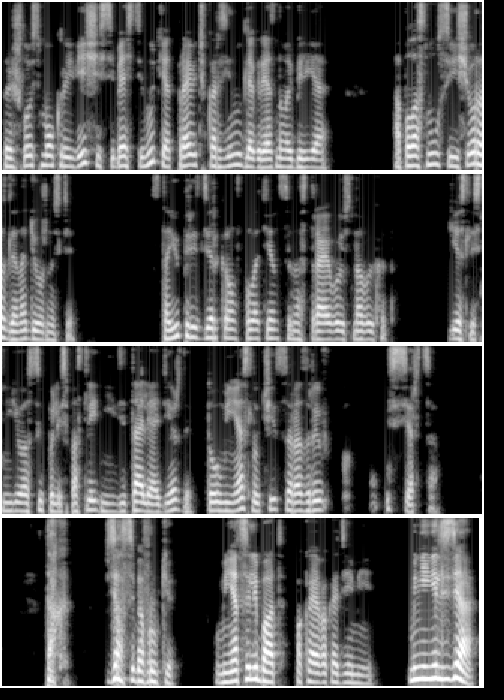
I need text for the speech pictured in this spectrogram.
Пришлось мокрые вещи с себя стянуть и отправить в корзину для грязного белья. Ополоснулся еще раз для надежности. Стою перед зеркалом в полотенце, настраиваюсь на выход. Если с нее осыпались последние детали одежды, то у меня случится разрыв сердца. Так, взял себя в руки. У меня целебат, пока я в академии. Мне нельзя.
